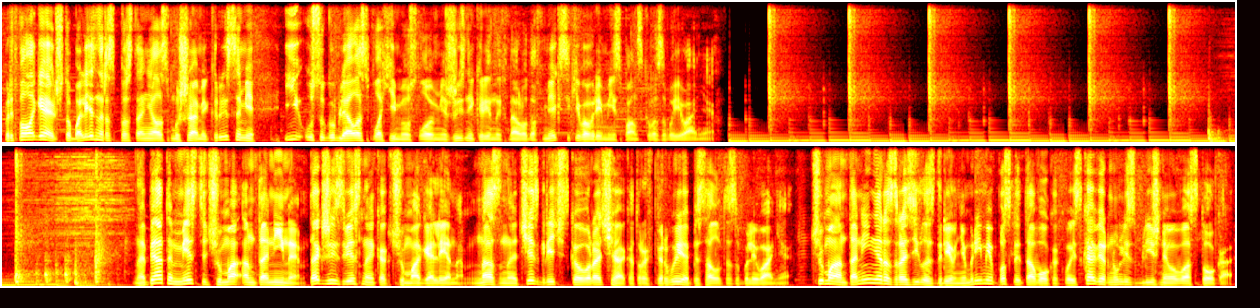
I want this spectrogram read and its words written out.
Предполагают, что болезнь распространялась мышами-крысами и усугублялась плохими условиями жизни коренных народов Мексики во время испанского завоевания. На пятом месте чума Антонины, также известная как чума Галена, названная в честь греческого врача, который впервые описал это заболевание. Чума Антонини разразилась в Древнем Риме после того, как войска вернулись с Ближнего Востока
